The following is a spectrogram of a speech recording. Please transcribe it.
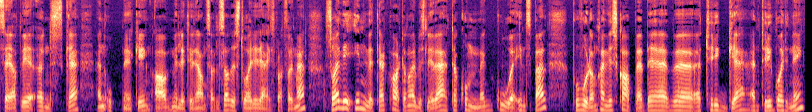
sier sier at vi ønsker en oppmyking av midlertidige ansettelser. Det står i regjeringsplattformen. Så har vi invitert partene i arbeidslivet til å komme med gode innspill på hvordan kan vi skape trygge, en trygg ordning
